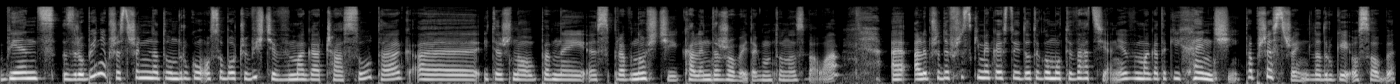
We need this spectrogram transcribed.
Więc zrobienie przestrzeni na tą drugą osobę oczywiście wymaga czasu, tak, e, i też no, pewnej sprawności kalendarzowej, tak bym to nazwała, e, ale przede wszystkim jaka jest tutaj do tego motywacja, nie? Wymaga takiej chęci, ta przestrzeń dla drugiej osoby,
